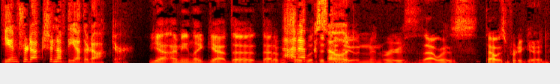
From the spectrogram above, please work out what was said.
the introduction of the other doctor. Yeah i mean like yeah the that episode, with the episode. Judoon and ruth that was that was pretty good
